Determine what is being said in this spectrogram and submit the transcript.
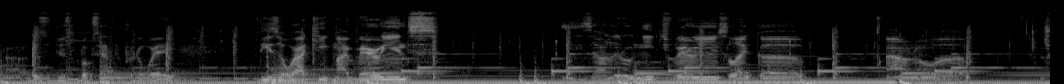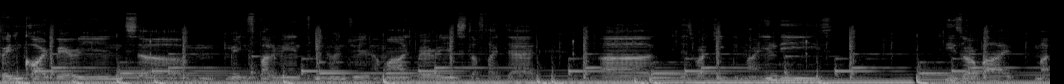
Uh, those are just books I have to put away. These are where I keep my variants. Little niche variants like uh, I don't know, uh, trading card variants, um, maybe Spider-Man 300 homage variants, stuff like that. Uh, this is where I keep my indies. These are by my,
